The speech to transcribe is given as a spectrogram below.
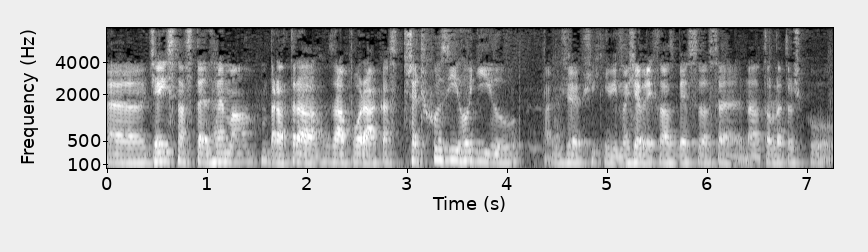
eh, Jasona Stathama, bratra záporáka z předchozího dílu, takže všichni víme, že v rychlá zběsil se na tohle trošku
